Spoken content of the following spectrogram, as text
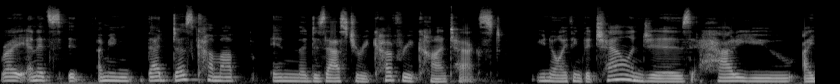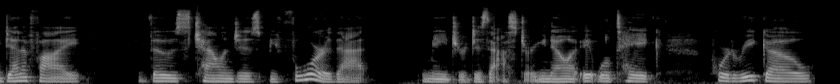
Right. And it's, it, I mean, that does come up in the disaster recovery context. You know, I think the challenge is how do you identify those challenges before that major disaster. You know, it will take Puerto Rico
